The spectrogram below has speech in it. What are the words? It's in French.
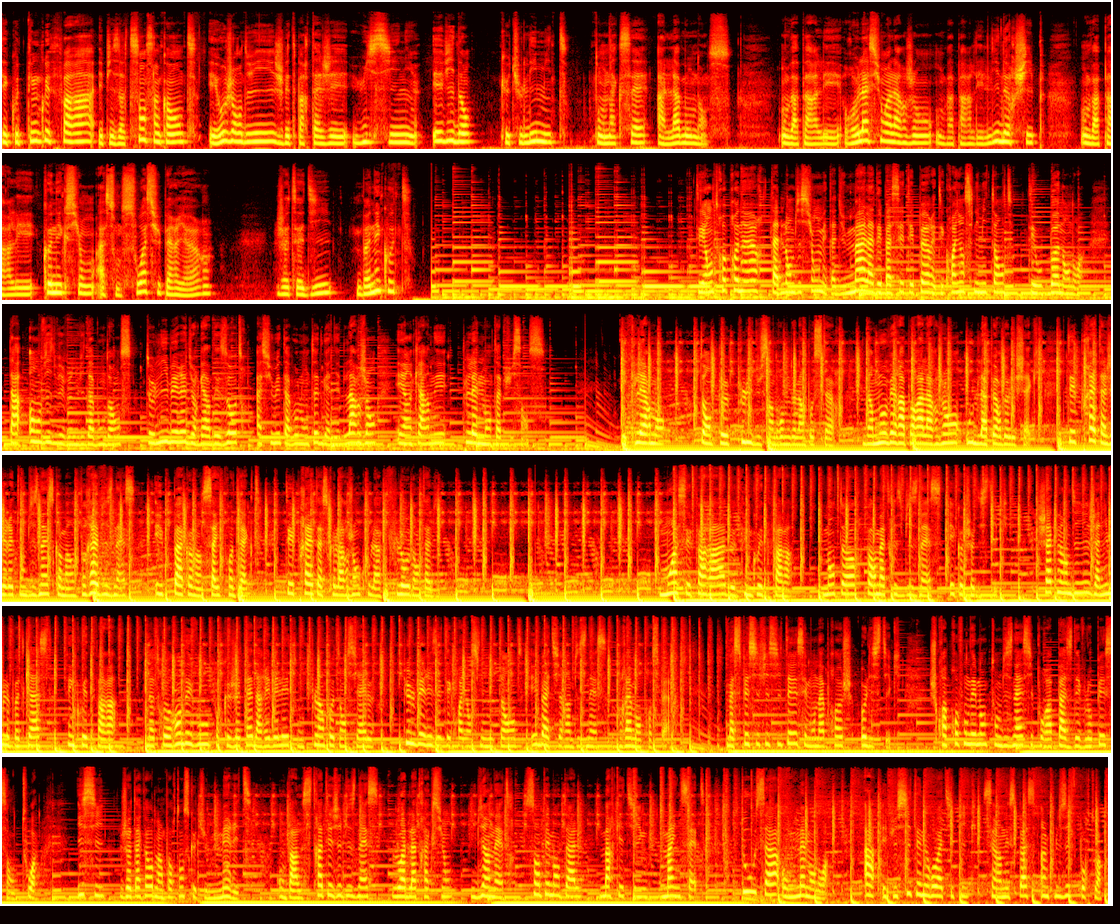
T'écoutes Think with Farah, épisode 150, et aujourd'hui je vais te partager 8 signes évidents que tu limites ton accès à l'abondance. On va parler relation à l'argent, on va parler leadership, on va parler connexion à son soi supérieur. Je te dis bonne écoute. T'es entrepreneur, t'as de l'ambition, mais t'as du mal à dépasser tes peurs et tes croyances limitantes, t'es au bon endroit. T'as envie de vivre une vie d'abondance, te libérer du regard des autres, assumer ta volonté de gagner de l'argent et incarner pleinement ta puissance. Et clairement, t'en peux plus du syndrome de l'imposteur, d'un mauvais rapport à l'argent ou de la peur de l'échec. T'es prête à gérer ton business comme un vrai business et pas comme un side project. T'es prête à ce que l'argent coule à flot dans ta vie. Moi, c'est Farah de Think with Farah, mentor, formatrice business et coach holistique. Chaque lundi, j'anime le podcast Think with Farah, notre rendez-vous pour que je t'aide à révéler ton plein potentiel, pulvériser tes croyances limitantes et bâtir un business vraiment prospère. Ma spécificité, c'est mon approche holistique. Je crois profondément que ton business ne pourra pas se développer sans toi. Ici, je t'accorde l'importance que tu mérites. On parle stratégie business, loi de l'attraction, bien-être, santé mentale, marketing, mindset. Tout ça au même endroit. Ah, et puis si t'es neuroatypique, c'est un espace inclusif pour toi.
